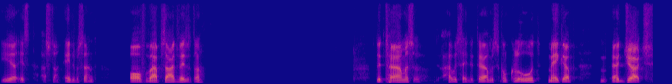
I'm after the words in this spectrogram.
Here is a 80% of website visitor determines, I would say determines, conclude, make up, uh, judge,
